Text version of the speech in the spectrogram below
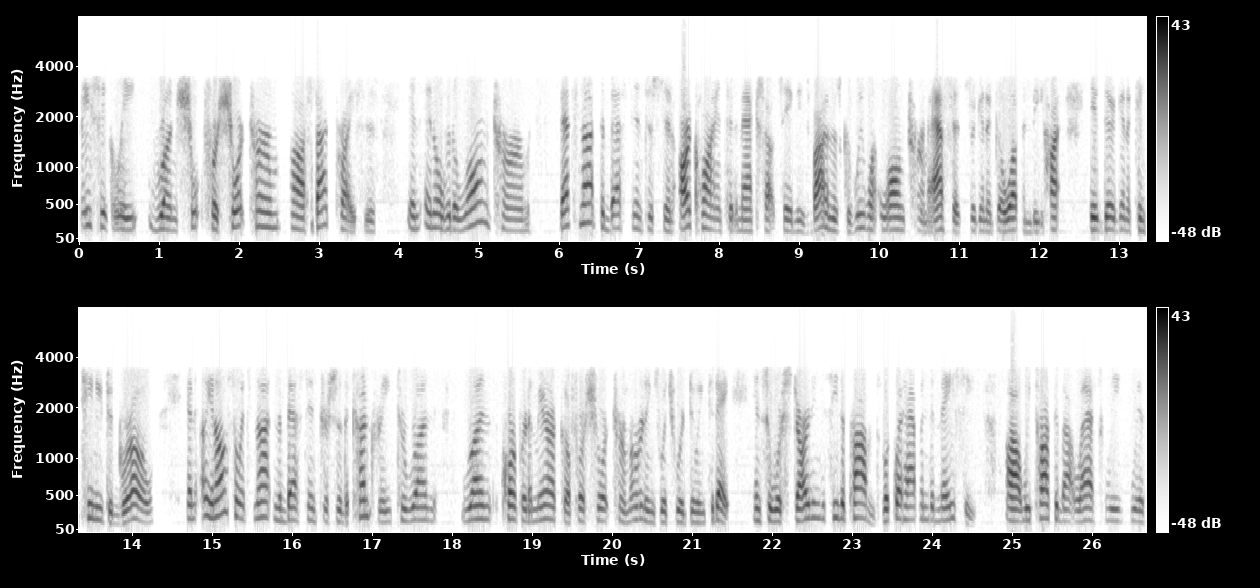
basically run short, for short-term uh, stock prices, and, and over the long term, that's not the best interest in our clients at Max Out Savings Advisors because we want long-term assets. They're going to go up and be high. They're going to continue to grow, and and also it's not in the best interest of the country to run run corporate America for short term earnings, which we're doing today. And so we're starting to see the problems. Look what happened to Macy's. Uh, we talked about last week with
